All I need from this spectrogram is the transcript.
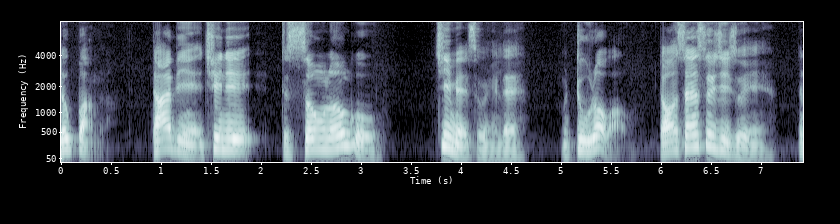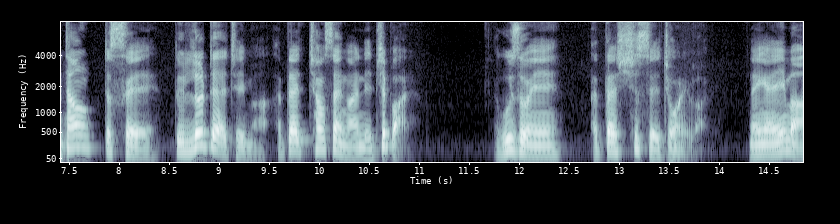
လုတ်ပါမလားဒါအပြင်အချင်းချင်းတစ်စုံလုံးကိုကြည့်မယ်ဆိုရင်လည်းမတူတော့ပါဘူးဒေါန်ဆန်းစုကြည်ဆိုရင်2010သူလွတ်တဲ့အချိန်မှာအသက်65နှစ်ဖြစ်ပါတယ်အခုဆိုရင် အသက်80ကျော်နေပါပြီနိုင်ငံရေးမှာ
